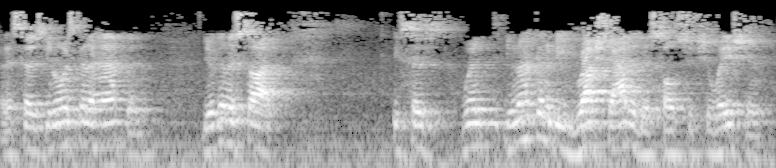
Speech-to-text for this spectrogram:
And it says, you know what's going to happen? You're going to start he says, when you're not going to be rushed out of this whole situation,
